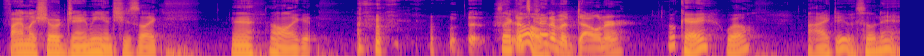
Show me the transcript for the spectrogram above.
finally showed Jamie, and she's like, "Eh, I don't like it." It's like, That's oh, kind of a downer. okay. Well, I do. So nah.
